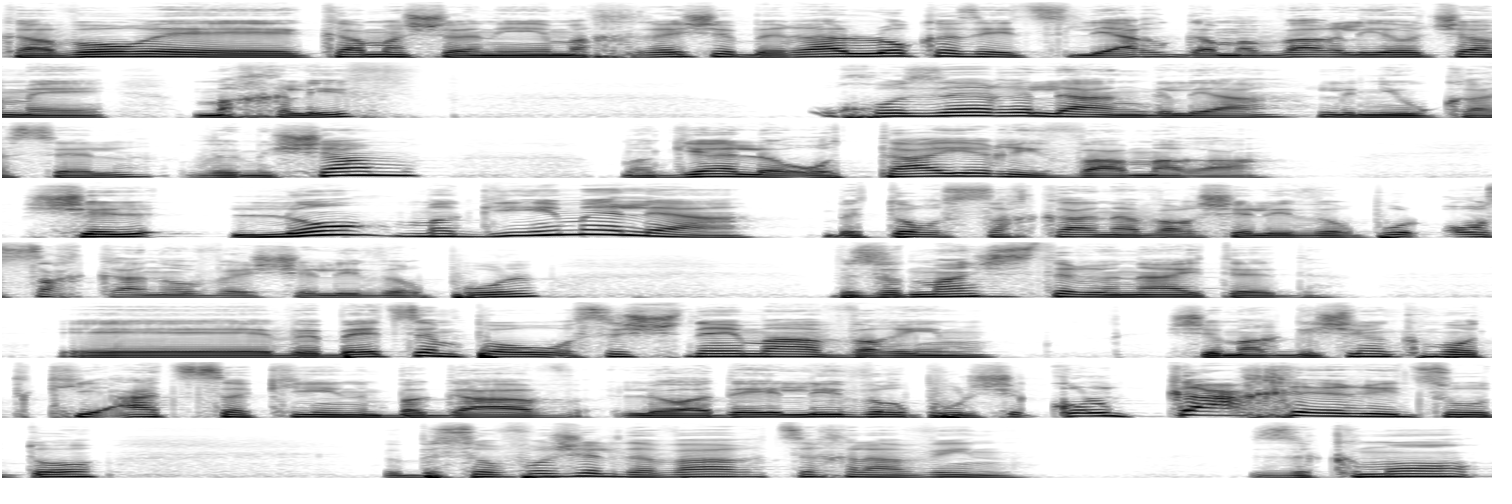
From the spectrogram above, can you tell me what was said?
כעבור uh, כמה שנים, אחרי שבריאל לא כזה הצליח, גם עבר להיות שם uh, מחליף, הוא חוזר לאנגליה, לניוקאסל, ומשם מגיע לאותה יריבה מרה, שלא מגיעים אליה בתור שחקן עבר של ליברפול, או שחקן הווה של ליברפול, וזאת מנצ'סטר יונייטד. אה, ובעצם פה הוא עושה שני מעברים שמרגישים כמו תקיעת סכין בגב לאוהדי ליברפול שכל כך העריצו אותו, ובסופו של דבר צריך להבין, זה כמו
